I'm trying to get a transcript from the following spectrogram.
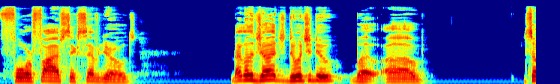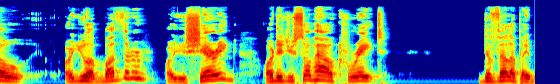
four, five, six, seven year olds. Not going to judge. Do what you do. But uh, so, are you a mother? Are you sharing? Or did you somehow create, develop a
